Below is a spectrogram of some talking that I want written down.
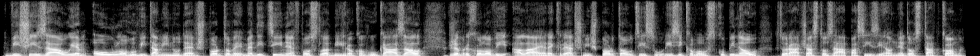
Vyšší záujem o úlohu vitamínu D v športovej medicíne v posledných rokoch ukázal, že vrcholoví, ale aj rekreační športovci sú rizikovou skupinou, ktorá často zápasí s jeho nedostatkom.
